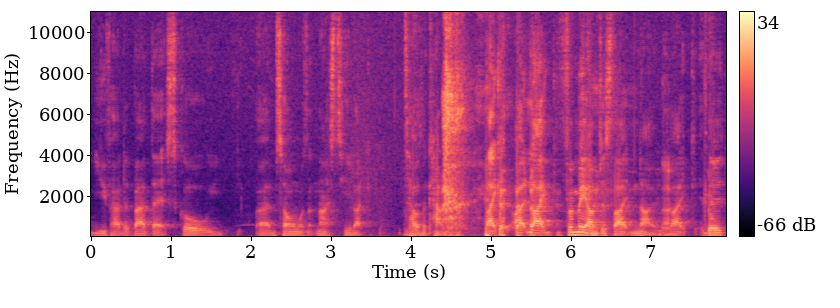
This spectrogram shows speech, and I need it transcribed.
you've had a bad day at school, um, someone wasn't nice to you, like, tell the camera. like, I, like for me, I'm just like, no. No, like, cool. the,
